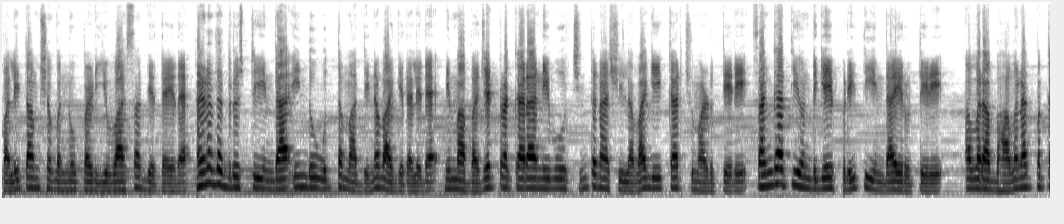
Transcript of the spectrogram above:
ಫಲಿತಾಂಶವನ್ನು ಪಡೆಯುವ ಸಾಧ್ಯತೆ ಇದೆ ಹಣದ ದೃಷ್ಟಿಯಿಂದ ಇಂದು ಉತ್ತಮ ದಿನವಾಗಿರಲಿದೆ. ನಿಮ್ಮ ಬಜೆಟ್ ಪ್ರಕಾರ ನೀವು ಚಿಂತನಾಶೀಲವಾಗಿ ಖರ್ಚು ಮಾಡುತ್ತೀರಿ. ಸಂಗಾತಿಯೊಂದಿಗೆ ಪ್ರೀತಿಯಿಂದ ಇರುತ್ತೀರಿ. ಅವರ ಭಾವನಾತ್ಮಕ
